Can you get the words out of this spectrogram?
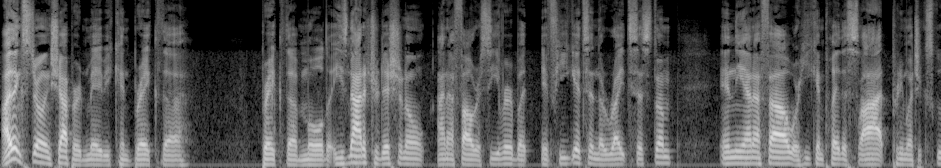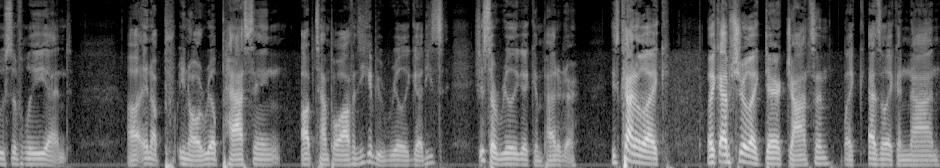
I think Sterling Shepard maybe can break the break the mold. He's not a traditional NFL receiver, but if he gets in the right system in the NFL where he can play the slot pretty much exclusively and uh, in a you know a real passing up tempo offense, he could be really good. He's just a really good competitor. He's kind of like like I'm sure like Derrick Johnson, like as a, like a non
